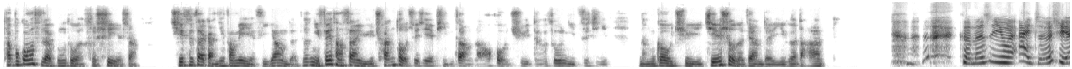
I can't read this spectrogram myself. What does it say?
它不光是在工作和事业上，其实在感情方面也是一样的。就是你非常善于穿透这些屏障，然后去得出你自己能够去接受的这样的一个答案。可能是因为爱哲学。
